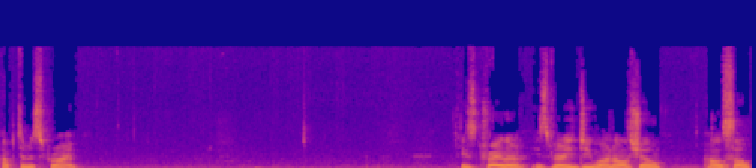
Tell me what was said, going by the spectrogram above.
Optimus Prime. His trailer is very G1 also. Also,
